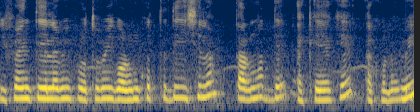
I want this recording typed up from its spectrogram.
রিফাইন তেল আমি প্রথমেই গরম করতে দিয়েছিলাম, তার মধ্যে একে একে এখন আমি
